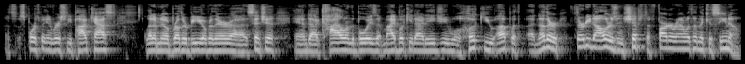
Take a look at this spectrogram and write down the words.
That's a Sports Bet University podcast. Let them know Brother B over there uh, sent you. And uh, Kyle and the boys at mybookie.ag will hook you up with another $30 in chips to fart around with in the casino.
